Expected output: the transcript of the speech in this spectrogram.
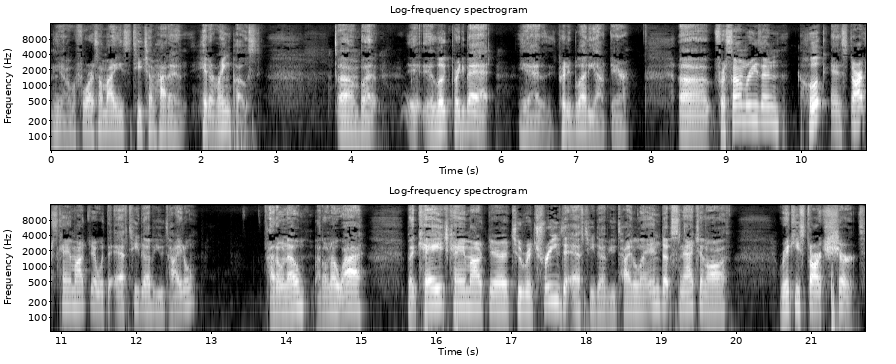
you know, before somebody needs to teach him how to hit a ring post. Um, but it, it, looked pretty bad. Yeah, pretty bloody out there. Uh, for some reason, Hook and Starks came out there with the FTW title. I don't know. I don't know why. But Cage came out there to retrieve the FTW title and end up snatching off Ricky Stark's shirt.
